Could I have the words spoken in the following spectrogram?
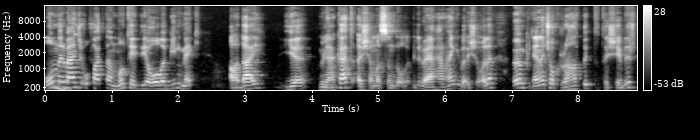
Onları bence ufaktan not ediyor olabilmek adayı mülakat aşamasında olabilir veya herhangi bir aşamada ön plana çok rahatlıkla taşıyabilir.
